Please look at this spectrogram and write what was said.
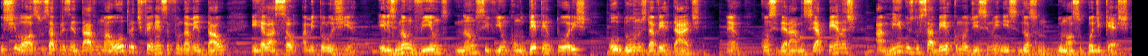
os filósofos apresentavam uma outra diferença fundamental em relação à mitologia. Eles não viam, não se viam como detentores ou donos da verdade, né? Consideravam-se apenas amigos do saber, como eu disse no início do nosso, podcast,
